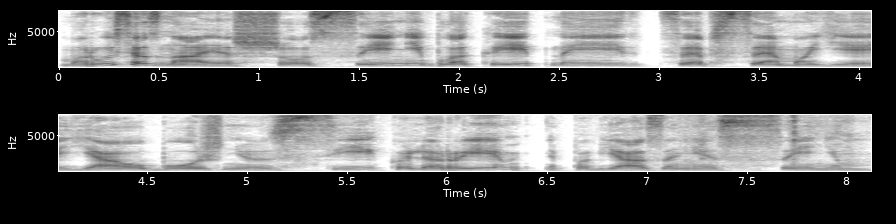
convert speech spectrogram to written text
Маруся знає, що синій, блакитний це все моє. Я обожнюю всі кольори пов'язані з синім.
